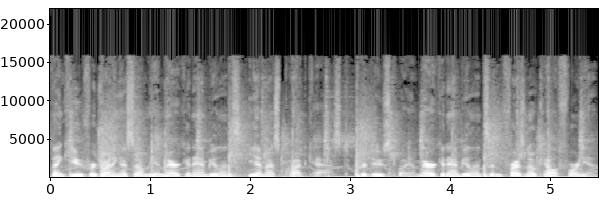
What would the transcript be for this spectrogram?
Thank you for joining us on the American Ambulance EMS podcast, produced by American Ambulance in Fresno, California.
